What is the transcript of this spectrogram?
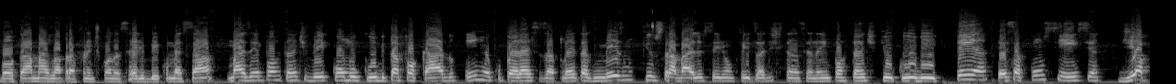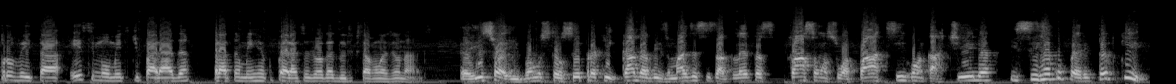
voltar mais lá para frente quando a Série B começar. Mas é importante ver como o clube está focado em recuperar esses atletas, mesmo que os trabalhos sejam feitos à distância. Né? É importante que o clube tenha essa consciência de aproveitar esse momento de parada para também recuperar esses jogadores que estavam lesionados. É isso aí. Vamos torcer para que cada vez mais esses atletas façam a sua parte, sigam a cartilha e se recuperem. Tanto que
